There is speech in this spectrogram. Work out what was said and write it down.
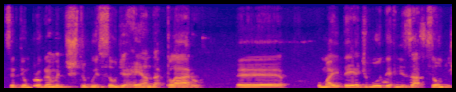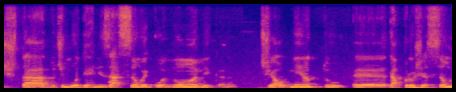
você tem um programa de distribuição de renda, claro, é, uma ideia de modernização do Estado, de modernização econômica, né, de aumento é, da projeção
